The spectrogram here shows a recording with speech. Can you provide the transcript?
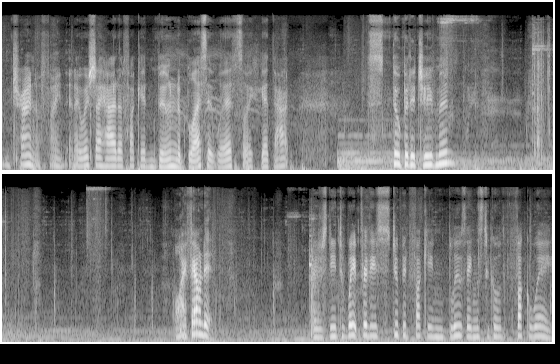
I'm trying to find it. I wish I had a fucking boon to bless it with so I could get that stupid achievement. Oh, I found it! I just need to wait for these stupid fucking blue things to go the fuck away.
